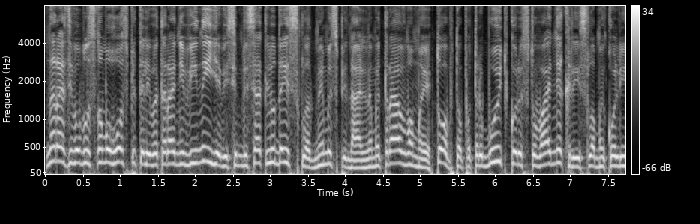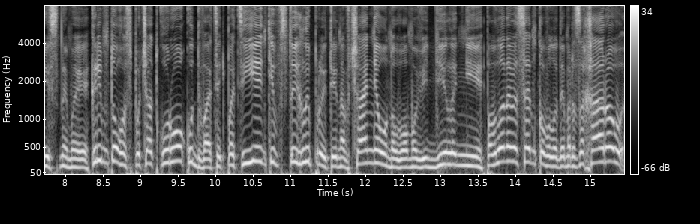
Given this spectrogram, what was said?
Наразі в обласному госпіталі ветеранів війни є 80 людей з складними спінальними травмами, тобто потребують користування кріслами колісними. Крім того, з початку року 20 пацієнтів встигли пройти навчання у новому відділенні. Павло Невесенко, Володимир Захаров.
